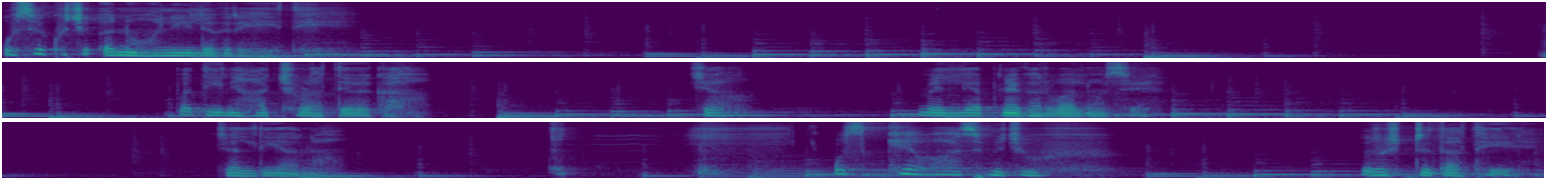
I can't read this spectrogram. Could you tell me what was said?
उसे कुछ अनहोनी लग रही थी। पति ने हाथ छुड़ाते हुए कहा, जा, मिल ले अपने घर वालों से। जल्दी आना। उसकी आवाज़ में जो रुष्टता थी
